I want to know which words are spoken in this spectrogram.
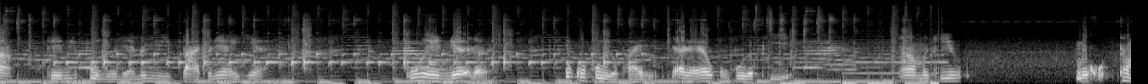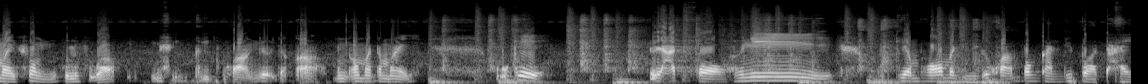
มาก เกมญี่ปุ่นเนี่ยไม่มีปลาตัวเนี้ยไอ้เหี้ยกูเห็นเยอะเลยพวกกูคุยกับใครได้แล้วกูคุยกับพี่อ้าเมื่อกี้ไม่คุทำไมช่วงนี้กูรู้สึกว่ามีสิ่งกีดขวางเยอะจังอ้าวมึงเอามาทำไม โอเคลัดฟอร์นี่เตรียมพร้อมมาดีด้วยความป้องกันที่ปลอดภัย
